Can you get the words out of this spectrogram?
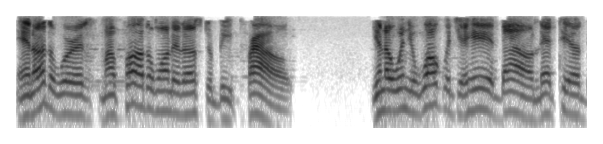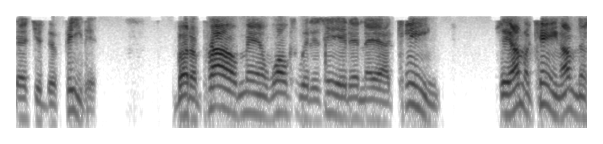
In other words, my father wanted us to be proud you know, when you walk with your head down, that tells that you're defeated. But a proud man walks with his head in the air. King. See, I'm a king. I'm the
